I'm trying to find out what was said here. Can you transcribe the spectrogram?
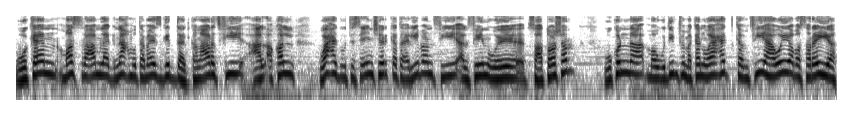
وكان مصر عاملة جناح متميز جدا. كان عارض فيه على الأقل 91 شركة تقريبا في 2019 وكنا موجودين في مكان واحد. كان فيه هوية بصرية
